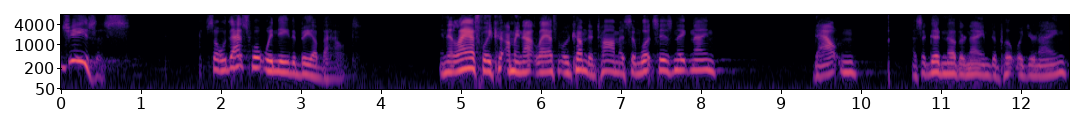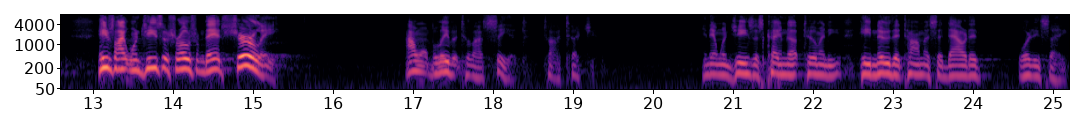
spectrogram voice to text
Jesus. So that's what we need to be about. And then last week, I mean, not last, but we come to Thomas, and what's his nickname? Doubting. That's a good another name to put with your name. He was like, when Jesus rose from dead, surely I won't believe it till I see it, till I touch it. And then when Jesus came up to him and he, he knew that Thomas had doubted, what did he say?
